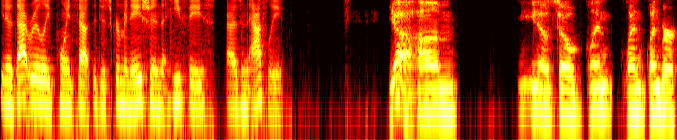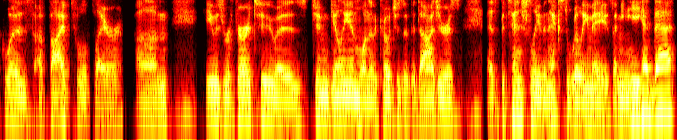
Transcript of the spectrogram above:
you know, that really points out the discrimination that he faced as an athlete. Yeah. Um, you know, so Glenn, Glenn, Glenn Burke was a five tool player. Um, he was referred to as Jim Gilliam, one of the coaches of the Dodgers, as potentially the next Willie Mays. I mean, he had that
